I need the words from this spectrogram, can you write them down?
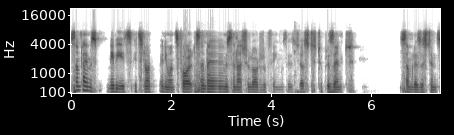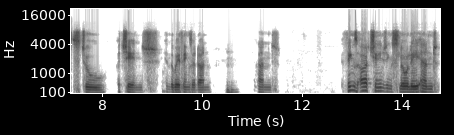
sometimes maybe it's it's not anyone's fault. Sometimes the natural order of things is just to present some resistance to a change in the way things are done. Mhm. and things are changing slowly and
